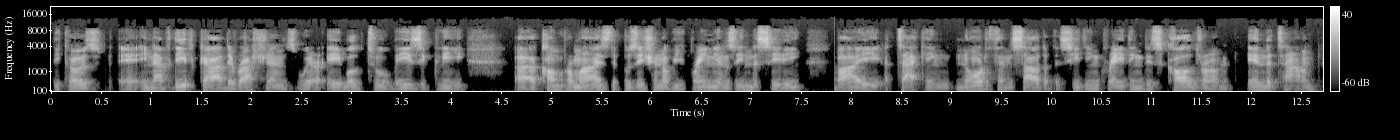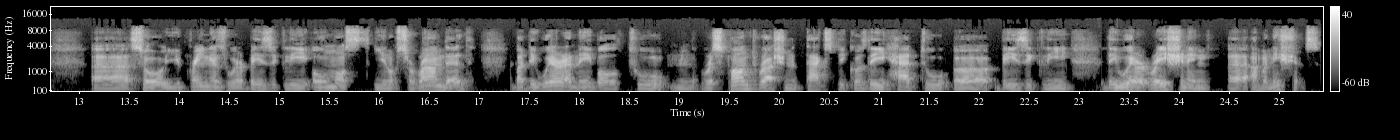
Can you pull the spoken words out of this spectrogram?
because in Avdiivka, the Russians were able to basically uh, compromise the position of Ukrainians in the city by attacking north and south of the city and creating this cauldron in the town. Uh, so Ukrainians were basically almost, you know, surrounded, but they were unable to mm, respond to Russian attacks because they had to uh, basically they were rationing uh, ammunitions.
